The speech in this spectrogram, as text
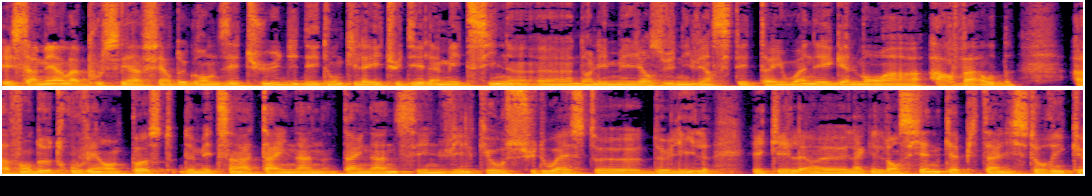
Et sa mère l'a poussé à faire de grandes études. Et donc, il a étudié la médecine euh, dans les meilleures universités de Taïwan et également à Harvard avant de trouver un poste de médecin à Tainan. Tainan, c'est une ville qui est au sud-ouest euh, de l'île et qui est l'ancienne capitale historique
